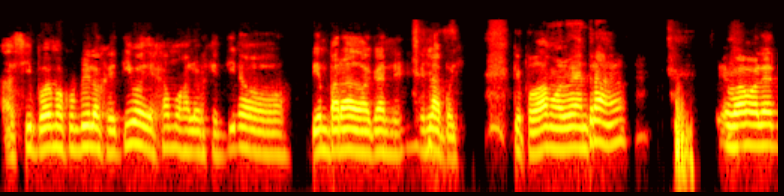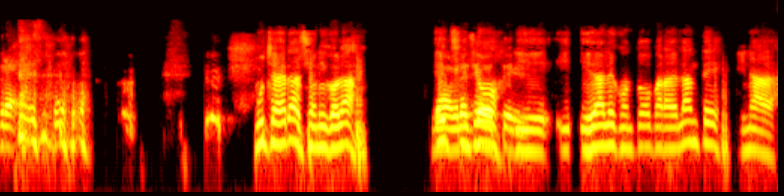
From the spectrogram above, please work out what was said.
así podemos cumplir el objetivo y dejamos al argentino bien parado acá en, en Nápoles. Que podamos volver a entrar, ¿no? Vamos a la entrada. Muchas gracias, Nicolás. No, gracias a y, y- y dale con todo para adelante. Y nada,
